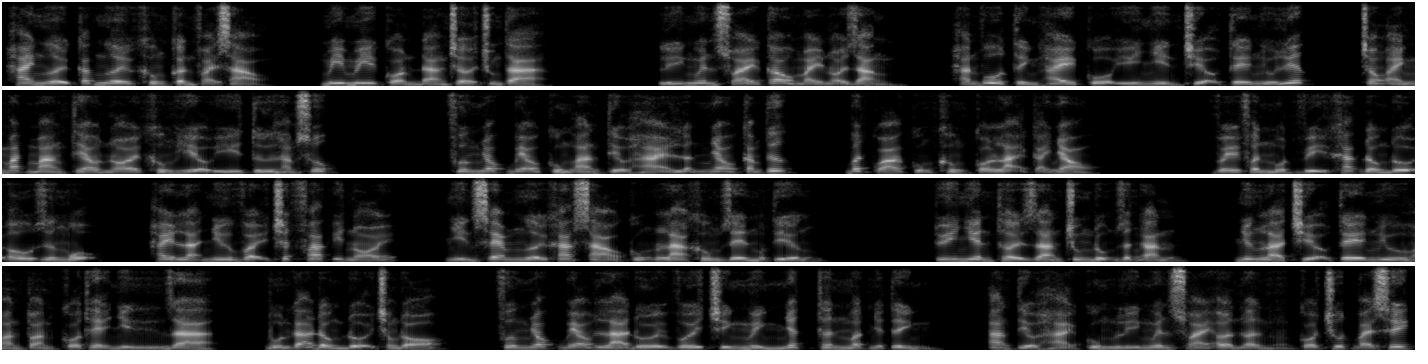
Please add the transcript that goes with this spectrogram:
Hai người các ngươi không cần phải xảo, mimi còn đang chờ chúng ta. Lý nguyên soái cao mày nói rằng, hắn vô tình hay cố ý nhìn triệu tê nhu liếc, trong ánh mắt mang theo nói không hiểu ý tứ hàm xúc. Phương nhóc béo cùng an tiểu hải lẫn nhau căm tức, bất quá cũng không có lại cãi nhau về phần một vị khác đồng đội âu dương mộ, hay là như vậy chất phác ít nói, nhìn xem người khác xảo cũng là không rên một tiếng. Tuy nhiên thời gian trung đụng rất ngắn, nhưng là triệu tê như hoàn toàn có thể nhìn ra, bốn gã đồng đội trong đó, phương nhóc béo là đối với chính mình nhất thân mật nhiệt tình, an tiểu hải cùng lý nguyên soái ẩn ẩn có chút bài xích,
